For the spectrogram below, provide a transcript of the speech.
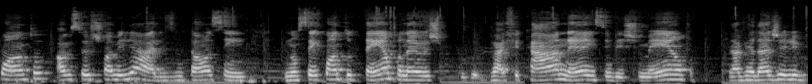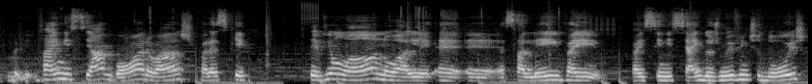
quanto aos seus familiares. Então, assim, não sei quanto tempo, né, vai ficar, né, esse investimento. Na verdade, ele vai iniciar agora, eu acho. Parece que teve um ano, lei, é, é, essa lei vai, vai se iniciar em 2022,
